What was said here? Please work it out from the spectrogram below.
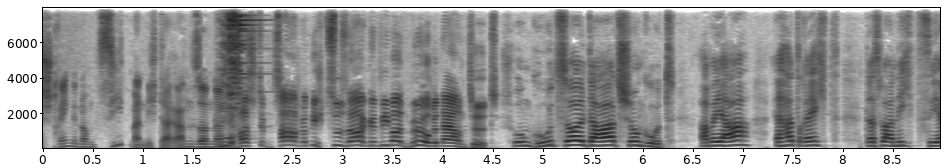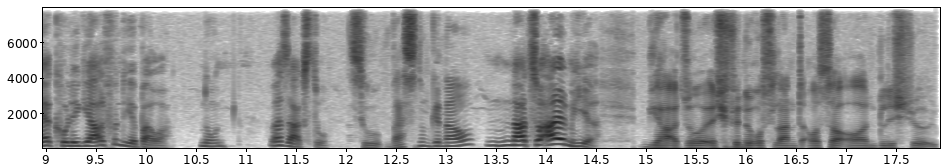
streng genommen zieht man nicht daran, sondern. Du hast dem Zaren nicht zu sagen, wie man Möhren erntet. Schon gut, Soldat, schon gut. Aber ja, er hat recht, das war nicht sehr kollegial von dir, Bauer. Nun, was sagst du? Zu was nun genau? Na, zu allem hier. Ja, also ich finde Russland außerordentlich äh,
